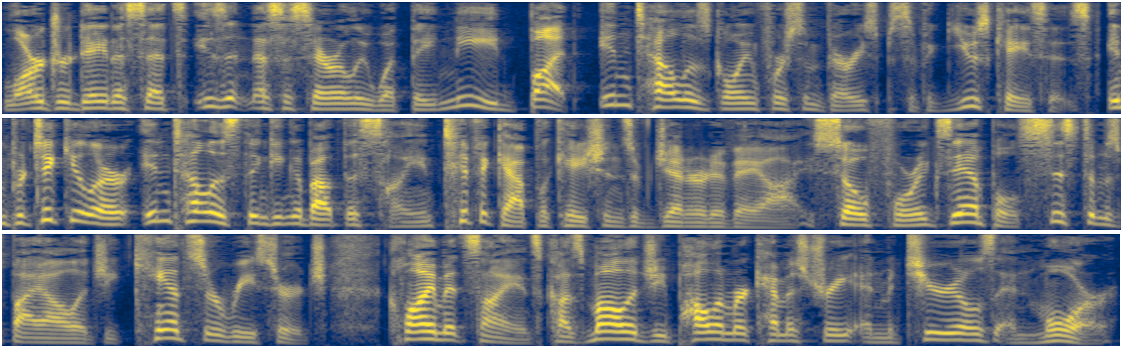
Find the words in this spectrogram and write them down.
larger data sets isn't necessarily what they need need, but Intel is going for some very specific use cases. In particular, Intel is thinking about the scientific applications of generative AI. So, for example, systems biology, cancer research, climate science, cosmology, polymer chemistry, and materials, and more.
